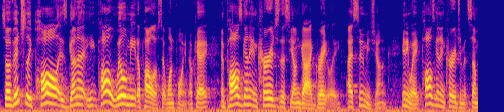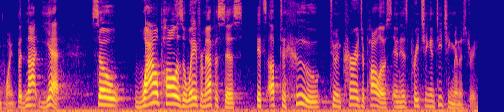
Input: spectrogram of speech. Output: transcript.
So eventually, Paul is gonna, Paul will meet Apollos at one point, okay? And Paul's gonna encourage this young guy greatly. I assume he's young. Anyway, Paul's gonna encourage him at some point, but not yet. So while Paul is away from Ephesus, it's up to who to encourage Apollos in his preaching and teaching ministry.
